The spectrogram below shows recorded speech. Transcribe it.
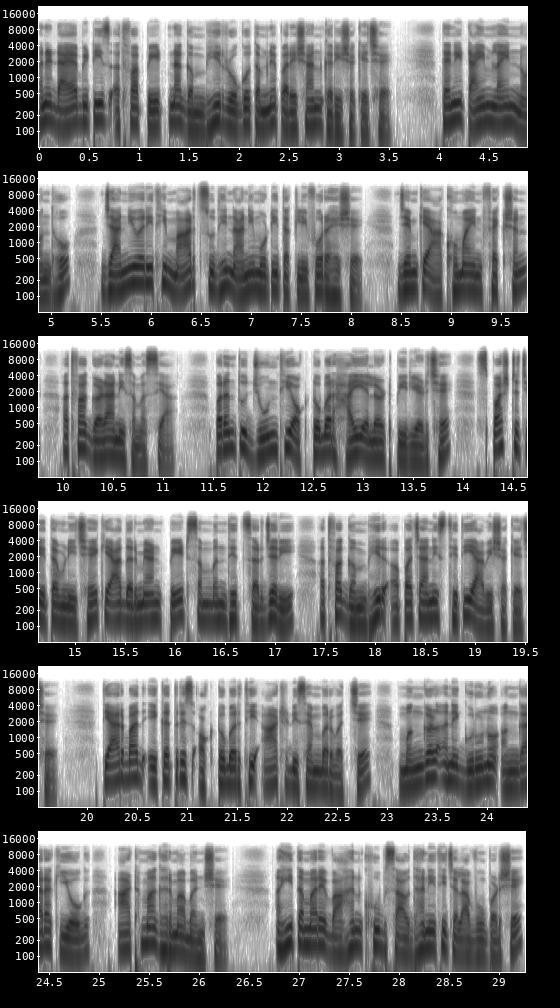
અને ડાયાબિટીસ અથવા પેટના ગંભીર રોગો તમને પરેશાન કરી શકે છે. તેની ટાઈમલાઈન નોંધો. જાન્યુઆરીથી માર્ચ સુધી નાની મોટી તકલીફો રહેશે, જેમ કે આંખોમાં ઇન્ફેક્શન અથવા ગળાની સમસ્યા. પરંતુ જૂનથી ઓક્ટોબર હાઈ એલર્ટ પીરિયડ છે. સ્પષ્ટ ચેતવણી છે કે આ દરમિયાન પેટ સંબંધિત સર્જરી અથવા ગંભીર અપચાની સ્થિતિ આવી શકે છે. ત્યારબાદ એકત્રીસ ઓક્ટોબરથી આઠ ડિસેમ્બર વચ્ચે મંગળ અને ગુરુનો અંગારક યોગ આઠમા ઘરમાં બનશે. અહીં તમારે વાહન ખૂબ સાવધાનીથી ચલાવવું પડશે.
